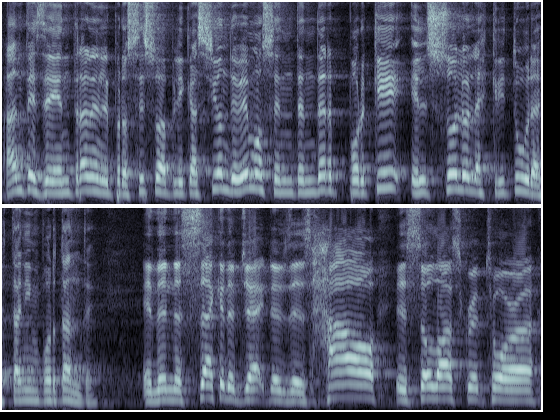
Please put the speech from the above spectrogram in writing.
Antes de entrar en el proceso de aplicación debemos entender por qué el solo la escritura es tan importante. And then the second objective is how is sola scriptura,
